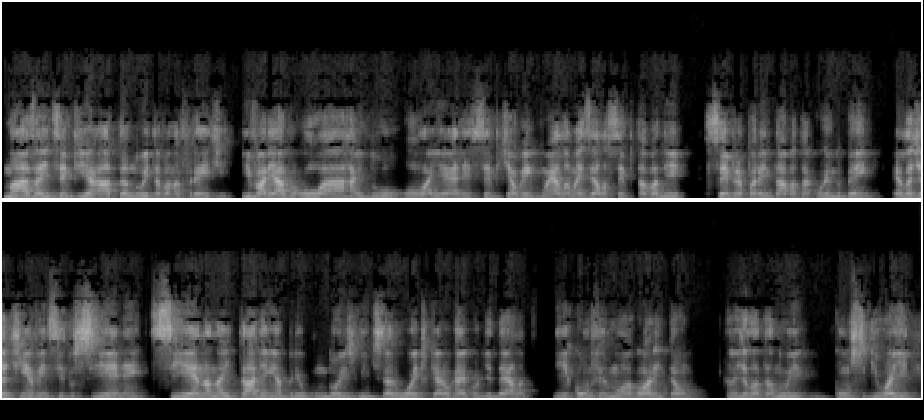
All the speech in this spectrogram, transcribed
Mas a gente sempre via, a Tanui estava na frente e variava, ou a Hailu ou a Yeli, sempre tinha alguém com ela, mas ela sempre estava ali, sempre aparentava estar tá correndo bem. Ela já tinha vencido Siena, Siena na Itália em abril com 2:20:08, que era o recorde dela, e confirmou agora. Então, Angela Tanui conseguiu aí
